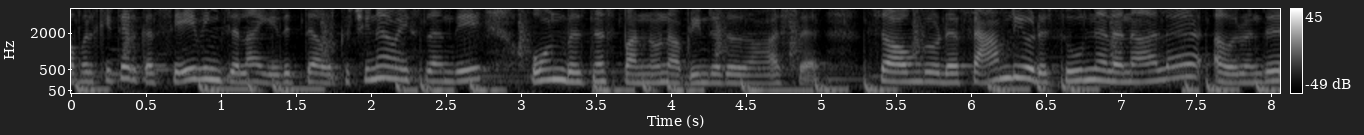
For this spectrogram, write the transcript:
அவர்கிட்ட இருக்க சேவிங்ஸ் எல்லாம் எடுத்து அவருக்கு சின்ன வயசுலேருந்தே ஓன் பிஸ்னஸ் பண்ணணும் அப்படின்றது ஒரு ஆசை. ஸோ அவங்களோட ஃபேமிலியோட சூழ்நிலைனால அவர் வந்து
